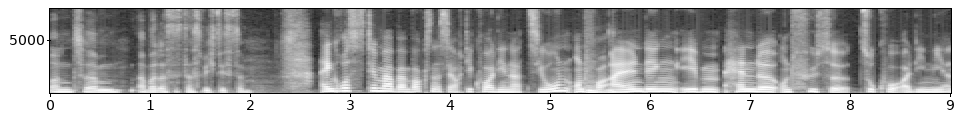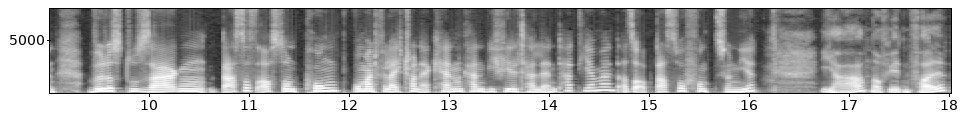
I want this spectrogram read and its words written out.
Und, ähm, aber das ist das Wichtigste. Ein großes Thema beim Boxen ist ja auch die Koordination und mhm. vor allen Dingen eben Hände und Füße zu koordinieren. Würdest du sagen, das ist auch so ein Punkt, wo man vielleicht schon erkennen kann, wie viel Talent hat jemand? Also ob das so funktioniert? Ja, auf jeden Fall.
